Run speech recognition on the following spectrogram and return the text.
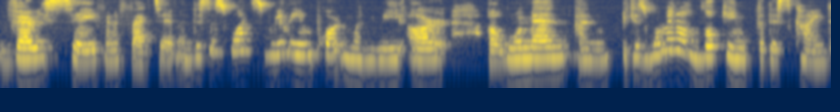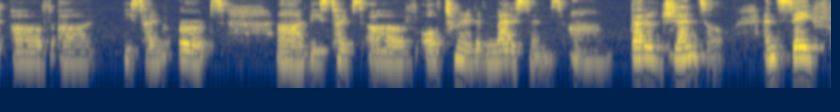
very safe and effective. And this is what's really important when we are a woman and because women are looking for this kind of uh, these type of herbs, uh, these types of alternative medicines um, that are gentle and safe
